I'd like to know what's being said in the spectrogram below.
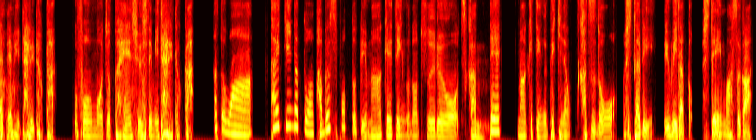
えてみたりとか、フォームをちょっと編集してみたりとか、あとは、最近だとハブスポットというマーケティングのツールを使って、マーケティング的な活動をしたり、指だとしていますが、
